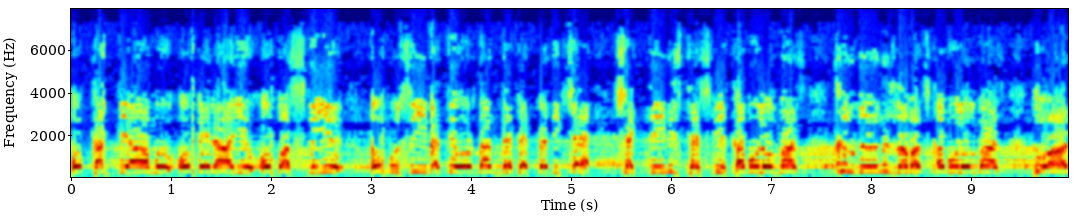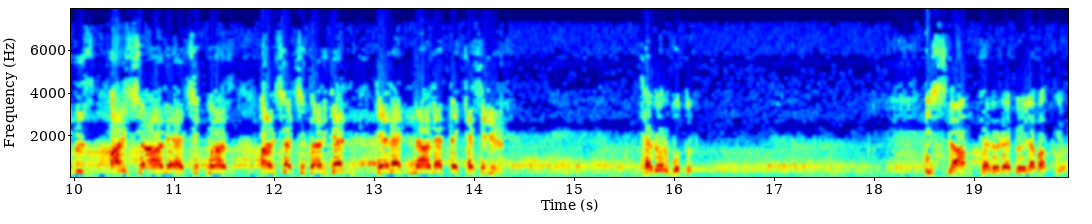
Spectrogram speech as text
o katliamı, o belayı, o baskıyı, o musibeti oradan def etmedikçe çektiğiniz tesbih kabul olmaz, kıldığınız namaz kabul olmaz, duanız arş-ı aleye çıkmaz, arşa çıkarken gelen lanetle kesilir. Terör budur. İslam teröre böyle bakıyor.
